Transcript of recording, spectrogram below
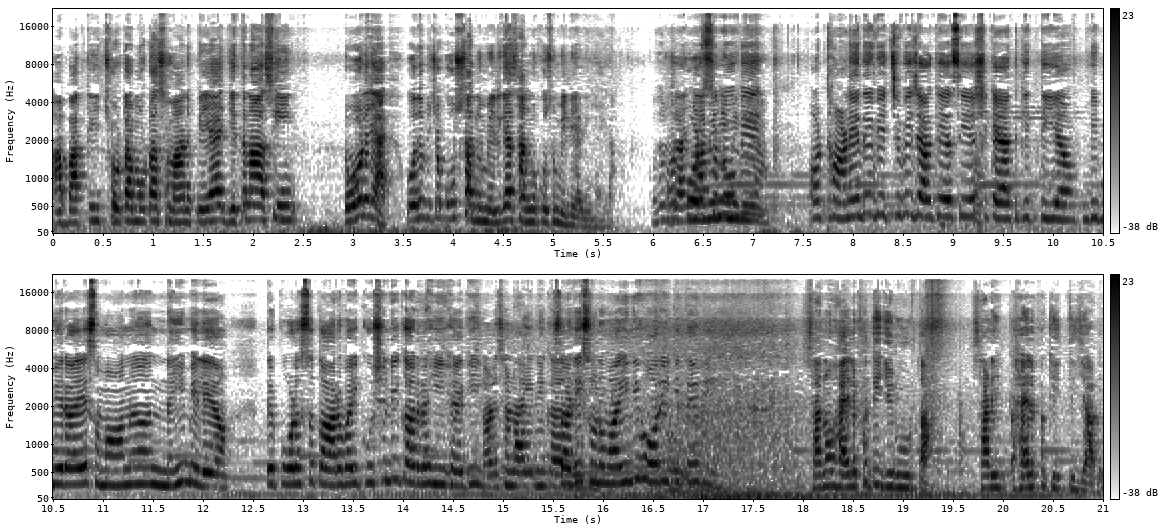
ਆ ਬਾਕੀ ਛੋਟਾ ਮੋਟਾ ਸਮਾਨ ਪਿਆ ਹੈ, ਜਿਤਨਾ ਅਸੀਂ ਟੋਲਿਆ ਉਹਦੇ ਵਿੱਚੋਂ ਕੁਝ ਸਾਨੂੰ ਮਿਲ ਗਿਆ ਸਾਨੂੰ ਕੁਝ ਮਿਲਿਆ ਨਹੀਂ ਹੈਗਾ। ਕੁਝ ਔਰ ਰਜਾਈਆਂ ਪੁਲਿਸ ਵੀ ਨੂੰ ਨਹੀਂ ਵੀ ਮਿਲੀਆਂ ਔਰ ਥਾਣੇ ਦੇ ਵਿੱਚ ਵੀ ਜਾ ਕੇ ਅਸੀਂ ਇਹ ਸ਼ਿਕਾਇਤ ਕੀਤੀ ਆ ਵੀ ਮੇਰਾ ਇਹ ਸਮਾਨ ਨਹੀਂ ਮਿਲਿਆ ਤੇ ਪੁਲਿਸ ਕਾਰਵਾਈ ਕੁਝ ਨਹੀਂ ਕਰ ਰਹੀ ਹੈਗੀ। ਸਾਡੀ ਸੁਣਾਈ ਨਹੀਂ ਕਰ ਸਾਡੀ ਰਹੀ। ਸੁਣਵਾਈ ਨਹੀਂ ਹੋ ਰਹੀ ਕਿਤੇ ਵੀ। ਸਾਨੂੰ ਹੈਲਪ ਦੀ ਜ਼ਰੂਰਤ ਆ। ਸਾਡੀ ਹੈਲਪ ਕੀਤੀ ਜਾਵੇ।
